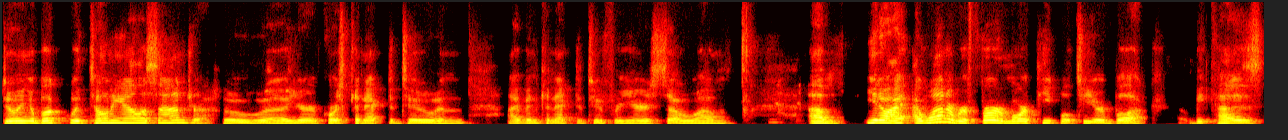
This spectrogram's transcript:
doing a book with Tony Alessandra, who uh, you're, of course, connected to, and I've been connected to for years. So, um, um, you know, I, I want to refer more people to your book because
